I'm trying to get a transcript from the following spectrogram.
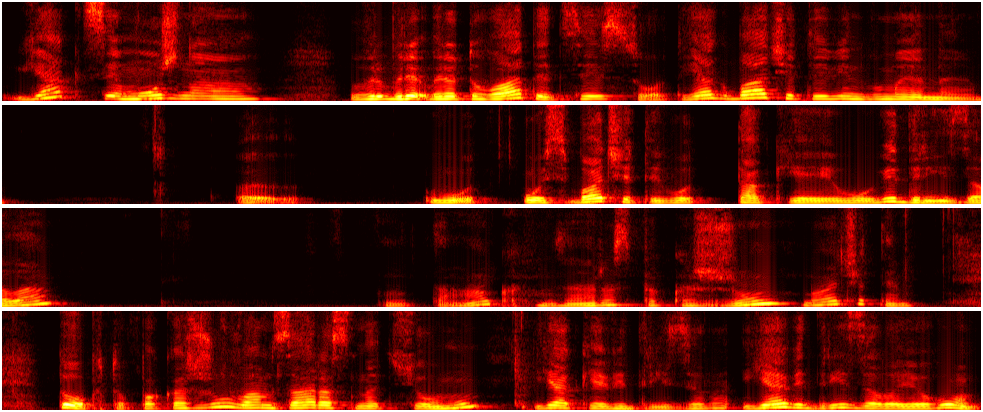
як це можна врятувати цей сорт. Як бачите, він в мене. Е, от, ось, бачите, от так я його відрізала. Так, зараз покажу. Бачите? Тобто, покажу вам зараз на цьому, як я відрізала. Я відрізала його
